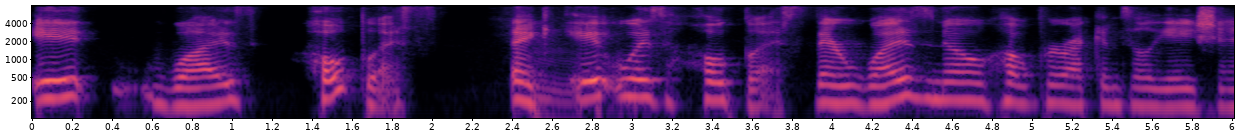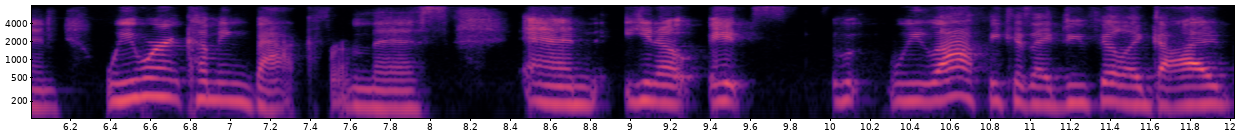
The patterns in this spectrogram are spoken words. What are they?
it was hopeless. Like hmm. it was hopeless. There was no hope for reconciliation. We weren't coming back from this. And, you know, it's, we laugh because I do feel like God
